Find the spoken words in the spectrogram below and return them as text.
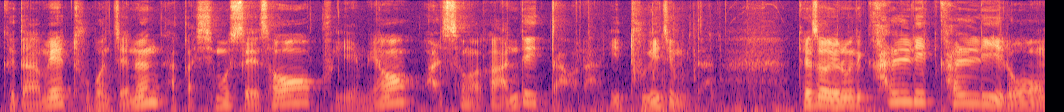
그 다음에 두 번째는 아까 시모스에서 VM웨어 활성화가 안 돼 있다거나 이 두 개지입니다. 그래서 여러분들이 칼리칼리로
